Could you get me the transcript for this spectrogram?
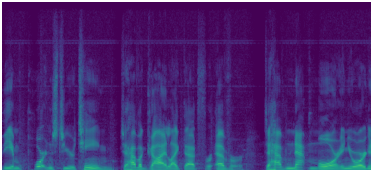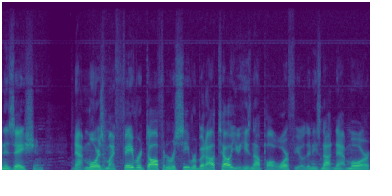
the importance to your team to have a guy like that forever, to have Nat Moore in your organization. Nat Moore is my favorite Dolphin receiver, but I'll tell you, he's not Paul Warfield and he's not Nat Moore.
